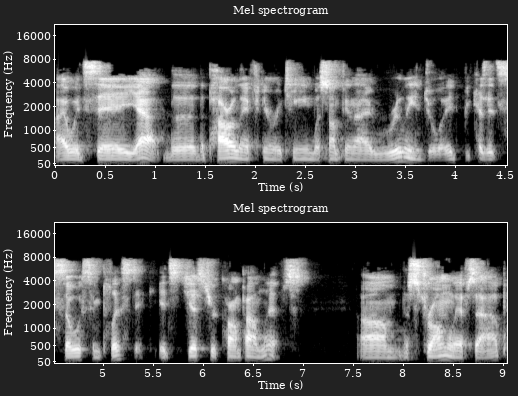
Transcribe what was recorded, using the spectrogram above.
I would say, yeah, the the powerlifting routine was something that I really enjoyed because it's so simplistic. It's just your compound lifts. Um, the StrongLifts app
